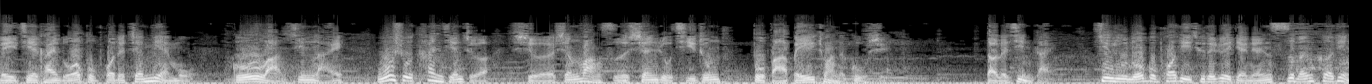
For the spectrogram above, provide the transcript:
为揭开罗布泊的真面目。古往今来，无数探险者舍生忘死深入其中，不乏悲壮的故事。到了近代，进入罗布泊地区的瑞典人斯文赫定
